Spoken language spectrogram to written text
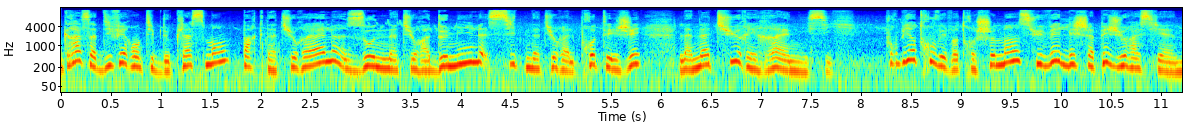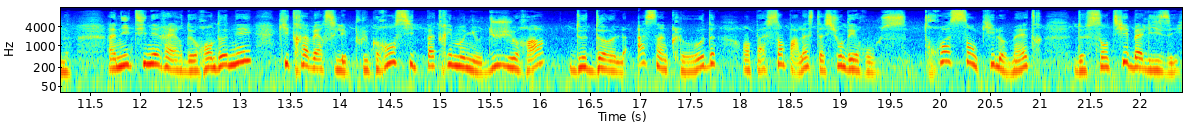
Grâce à différents types de classements, parcs naturels, zones Natura 2000, sites naturels protégés, la nature est reine ici. Pour bien trouver votre chemin, suivez l'échappée jurassienne, un itinéraire de randonnée qui traverse les plus grands sites patrimoniaux du Jura, de Dole à Saint-Claude, en passant par la station des Rousses. 300 km de sentiers balisés.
